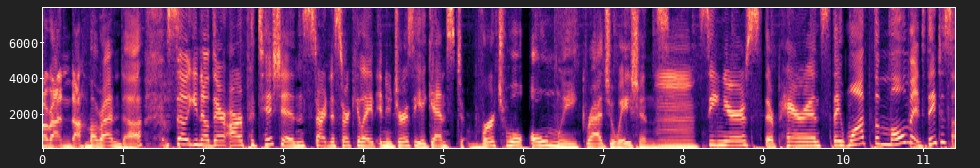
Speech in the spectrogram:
Miranda. Miranda. So, you know, there are petitions starting to circulate in New Jersey against virtual only graduations. Seniors, their parents, they want the moment. They just,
